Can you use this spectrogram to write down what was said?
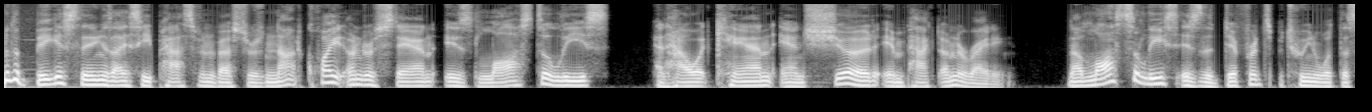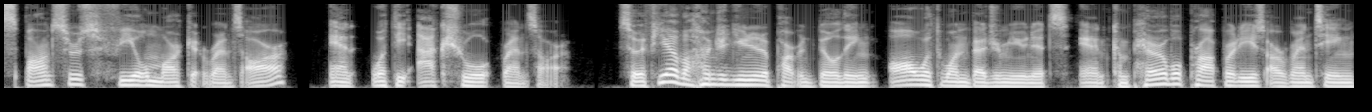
of the biggest things I see passive investors not quite understand is loss to lease and how it can and should impact underwriting. Now, loss to lease is the difference between what the sponsors feel market rents are and what the actual rents are. So if you have a 100 unit apartment building, all with one bedroom units, and comparable properties are renting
